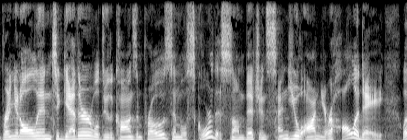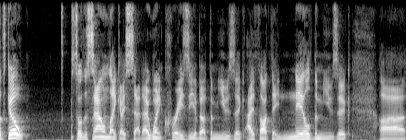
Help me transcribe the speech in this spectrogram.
bring it all in together. We'll do the cons and pros, and we'll score this some bitch and send you on your holiday. Let's go. So the sound, like I said, I went crazy about the music. I thought they nailed the music. Uh,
